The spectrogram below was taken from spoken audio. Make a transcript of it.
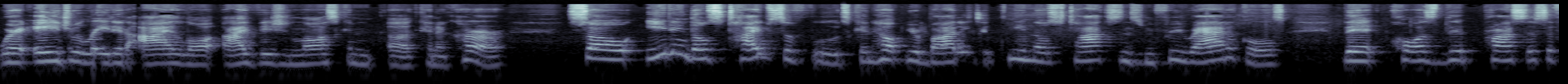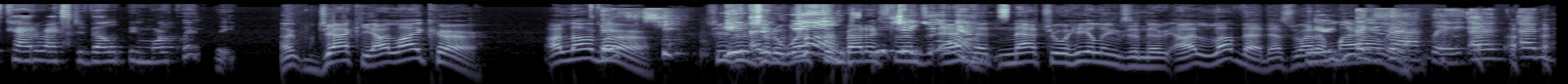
where age-related eye law, eye vision loss can uh, can occur. So, eating those types of foods can help your body to clean those toxins and free radicals that cause the process of cataracts developing more quickly. Uh, Jacquie, I like her. I love her. She, She's into the Western medicines and the natural healings and there. I love that. That's right up my alley. Exactly. And and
